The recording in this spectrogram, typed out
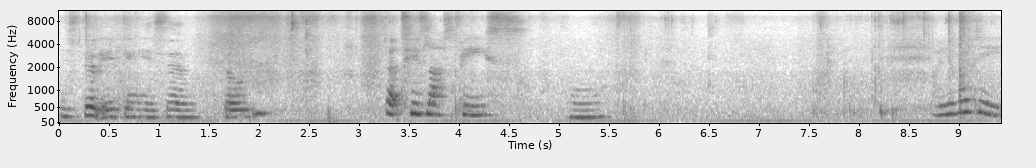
he's still eating his um toast. That's his last piece. Mm. Are you ready?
